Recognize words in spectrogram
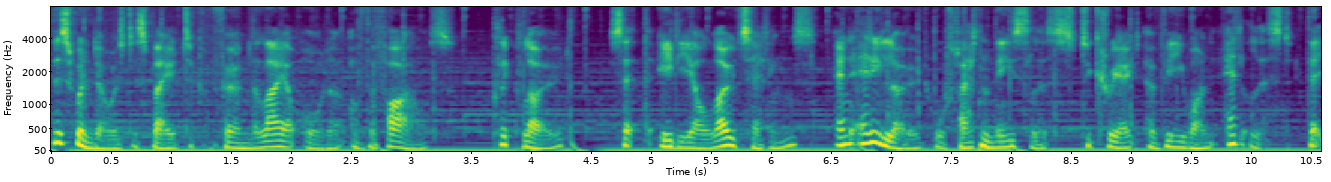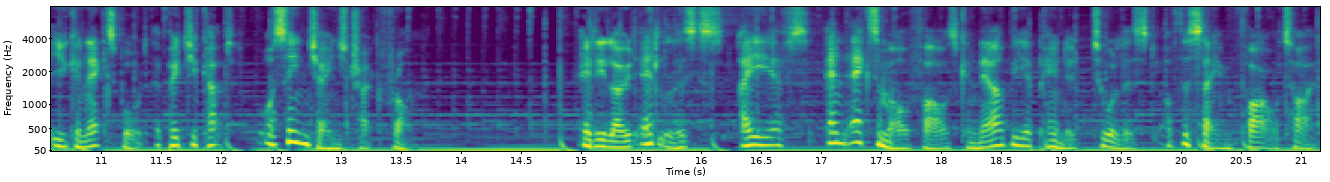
This window is displayed to confirm the layer order of the files. Click Load, set the EDL load settings, and EdiLoad will flatten these lists to create a V1 edit list that you can export a picture cut or scene change track from. EdiLoad edit lists, AAFs and XML files can now be appended to a list of the same file type.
